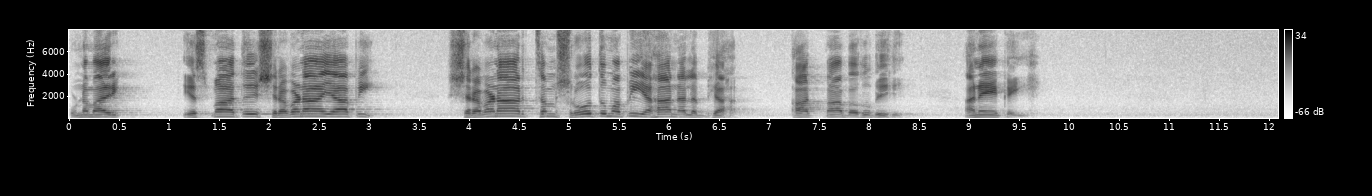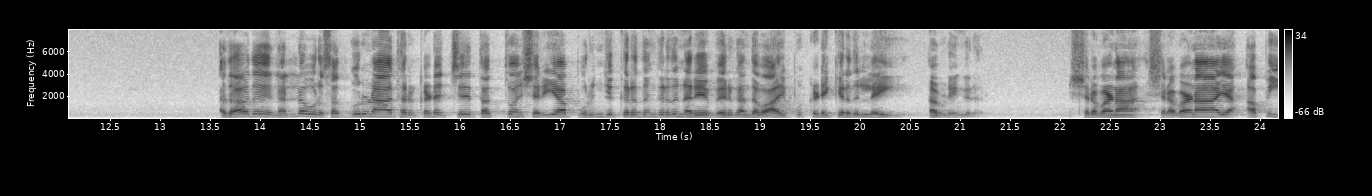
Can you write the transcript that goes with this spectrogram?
உன்ன மாதிரி எஸ்மாத் ஸ்ரவணாயாப்பி ஸ்ரவணார்த்தம் ஸ்ரோத்துமப்பி யா ந லப்யா ஆத்மா பகுபி அநேகை அதாவது நல்ல ஒரு சத்குருநாதர் கிடைச்சி தத்துவம் சரியாக புரிஞ்சுக்கிறதுங்கிறது நிறைய பேருக்கு அந்த வாய்ப்பு கிடைக்கிறதில்லை அப்படிங்கிறார். ஸ்ரவணா ஸ்ரவணாய அப்பி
